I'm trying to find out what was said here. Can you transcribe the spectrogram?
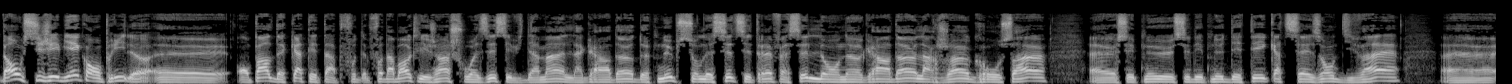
Donc, si j'ai bien compris, là, euh, on parle de quatre étapes. Faut, faut d'abord que les gens choisissent évidemment la grandeur de pneus. Puis sur le site, c'est très facile. On a grandeur, largeur, grosseur. Euh, c'est pneus, c'est des pneus d'été, quatre saisons d'hiver. Euh,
